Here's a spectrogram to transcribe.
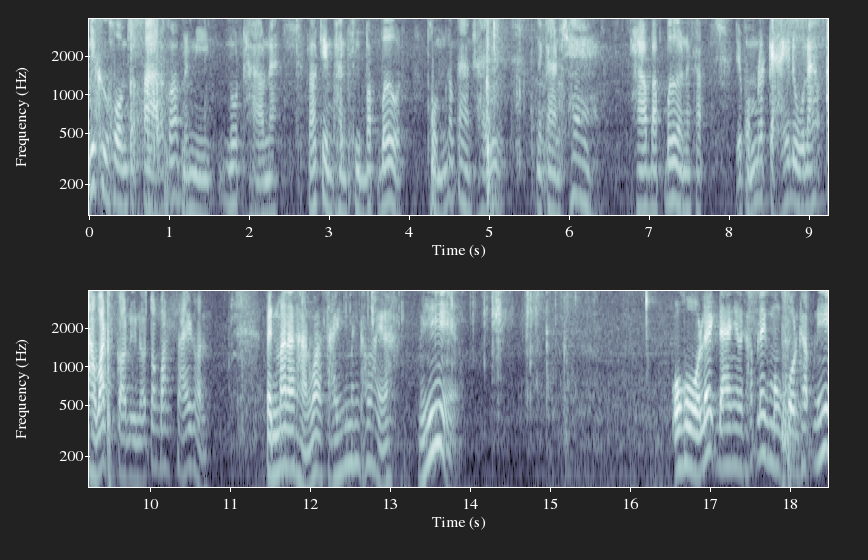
นี่คือโฮมสปาแล้วก็มันมีนวดเท้านะ แล้วเจนพันคือบับเบิลผมต้องการใช้ในการแช่ เท้าบับเบิลนะครับ เดี๋ยวผมจะแกะให้ดูนะอะวัดก่อนอื่นเราต้องวัดไซส์ก่อน เป็นมาตรฐานว่าไซส์นี้มันเท่าไหร่นะ นี่ โอ้โห เลขแดงเลยนะครับ เลขมงคลครับนี่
